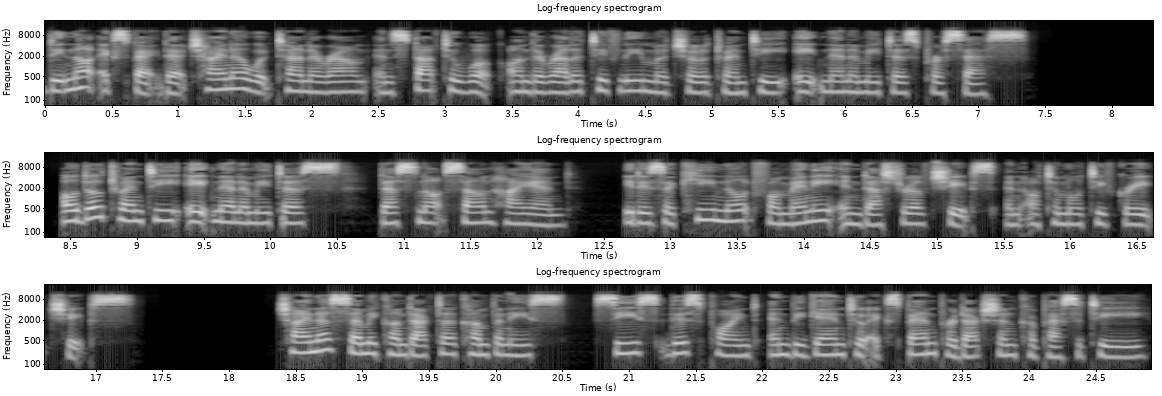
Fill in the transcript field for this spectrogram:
did not expect that China would turn around and start to work on the relatively mature 28 nanometers process. Although 28 nanometers does not sound high-end, it is a keynote for many industrial chips and automotive-grade chips. China's semiconductor companies seized this point and began to expand production capacity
